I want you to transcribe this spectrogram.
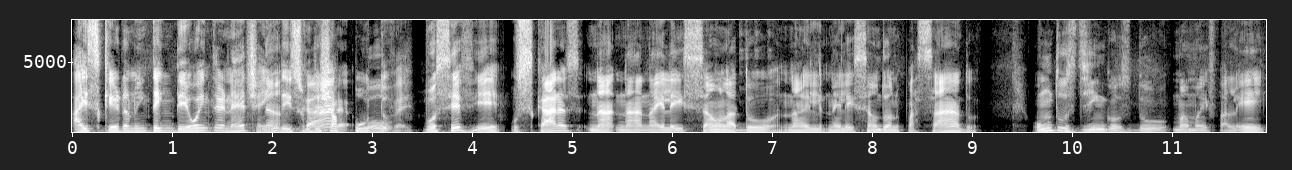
A esquerda não entendeu a internet ainda. Não, Isso cara, me deixa puto, ô, velho. Você vê, os caras na, na, na eleição lá do. Na, na eleição do ano passado, um dos jingles do Mamãe Falei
